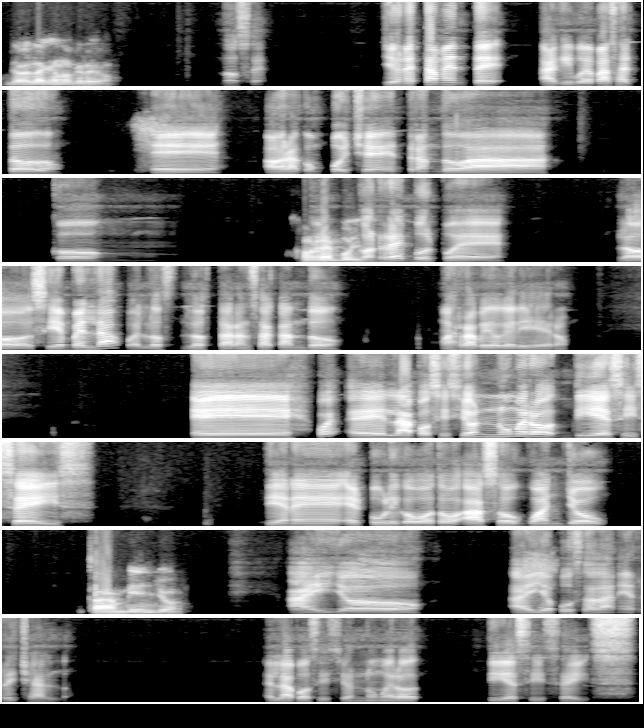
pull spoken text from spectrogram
De verdad que no creo. No sé. Yo honestamente, aquí puede pasar todo. Eh, ahora con Porsche entrando a... Con, Con Red Bull. con Red Bull, pues lo, si es verdad, pues lo, lo estarán sacando más rápido que dijeron. Eh, pues, eh, la posición número 16 tiene el público votó a So Wan Joe. También yo. Ahí yo ahí yo puse a Daniel Richardo en la posición número 16.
